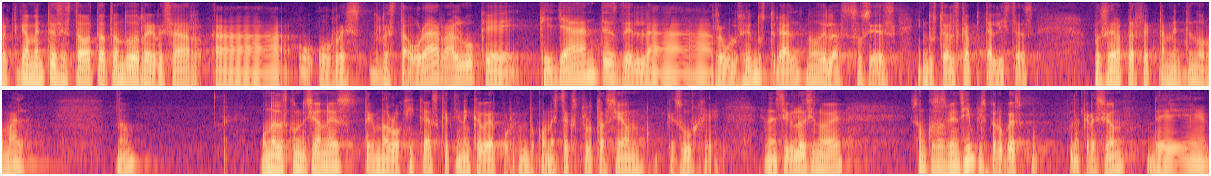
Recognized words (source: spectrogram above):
Prácticamente se estaba tratando de regresar a, o, restaurar algo que, que, ya antes de la revolución industrial, ¿no? de las sociedades industriales capitalistas, pues era perfectamente normal. ¿no? Una de las condiciones tecnológicas que tienen que ver, por ejemplo, con esta explotación que surge en el siglo XIX, son cosas bien simples, pero pues la creación de,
